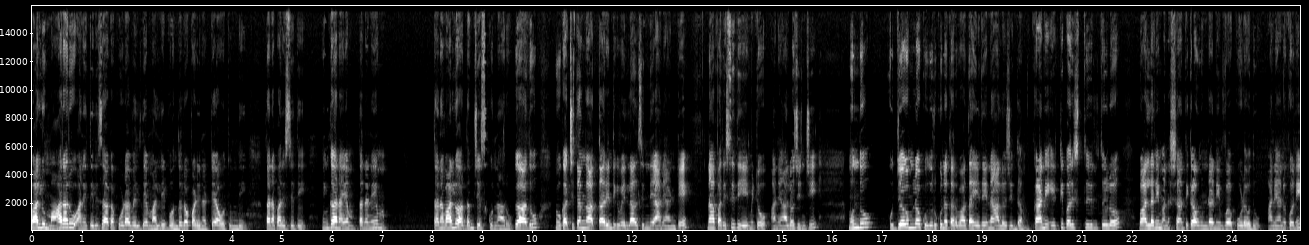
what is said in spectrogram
వాళ్ళు మారరు అని తెలిసాక కూడా వెళ్తే మళ్ళీ బొందలో పడినట్టే అవుతుంది. తన పరిస్థితి. ఇంకా నయం తననే తన వాళ్ళు అర్థం చేసుకున్నారు. కాదు నువ్వు ఖచ్చితంగా అత్తారింటికి వెళ్ళాల్సిందే అని అంటే నా పరిస్థితి ఏమిటో అని ఆలోచించి ముందు ఉద్యోగంలో కుదురుకున్న తర్వాత ఏదైనా ఆలోచిద్దాం. కానీ ఎట్టి పరిస్థితుల్లో వాళ్ళని మనశ్శాంతిగా ఉండనివ్వకూడదు అని అనుకొని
